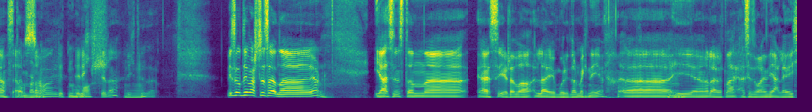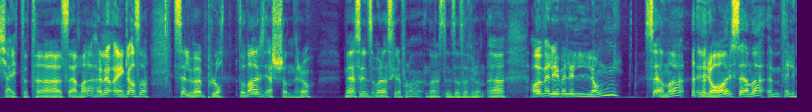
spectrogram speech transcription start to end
ja, stemmer Det er også det. en liten homasj. Riktig det. Riktig Mhm. det. Vi skal til verste scene, Jørn. Jeg syns den eh, Jeg sier det da, leiemorderen med kniv uh, Mm. i eh, leiligheten her. Jeg syns det var en jævlig keitete scene. Eller egentlig, altså, selve plottet der, jeg skjønner det jo. Men jeg syns Hva er det jeg skrev for noe? Det er en stund siden jeg så filmen. Uh, det var en veldig, veldig lang scene. Rar scene. En veldig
